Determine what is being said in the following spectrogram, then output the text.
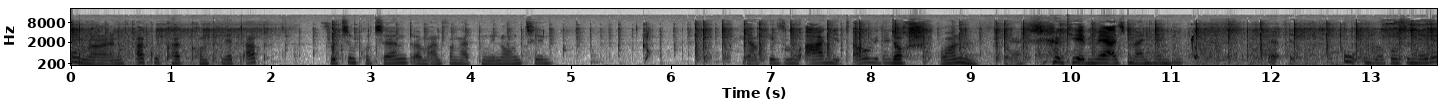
Oh nein. Akku kackt komplett ab. 14%. Am Anfang hatten wir 19. Ja, okay, so arg jetzt auch wieder Doch schon. Ja, okay, mehr als mein Handy. Äh, äh, oh, übergroße Nägel.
